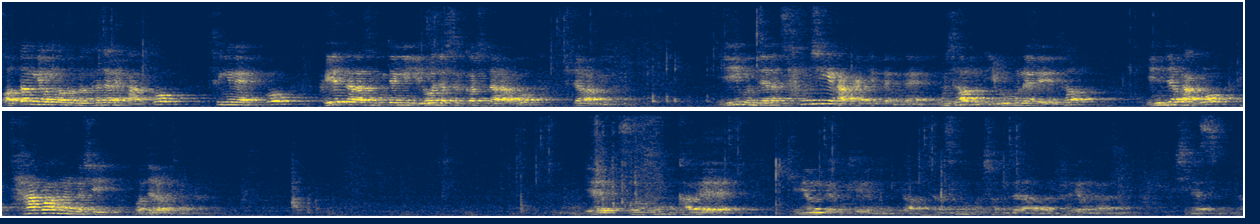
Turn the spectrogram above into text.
어떤 경로로든 사전에 받고 승인했고 그에 따라서 행정이 이루어졌을 것이다라고 추정합니다. 이 문제는 상식에 가깝기 때문에 우선 이 부분에 대해서 인정하고 사과하는 것이 먼저라고 생각합니다. 예, 수성북갑의 김영대 국회의원입니다. 저는 성북구청장을 8년간 지냈습니다.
